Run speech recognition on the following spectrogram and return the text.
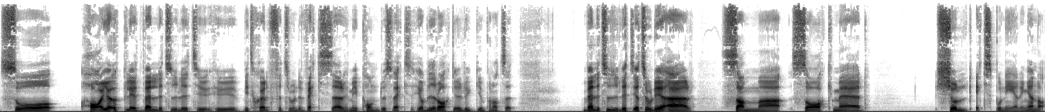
Så har jag upplevt väldigt tydligt hur, hur, mitt självförtroende växer, hur min pondus växer, hur jag blir rakare i ryggen på något sätt. Väldigt tydligt. Jag tror det är samma sak med köldexponeringen då.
